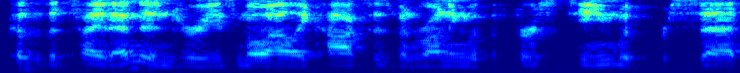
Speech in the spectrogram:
because of the tight end injuries, Mo Alie-Cox has been running with the first team with Brissett,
